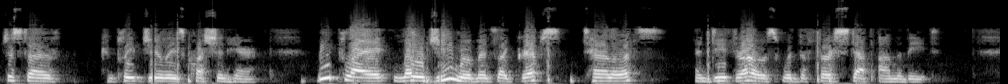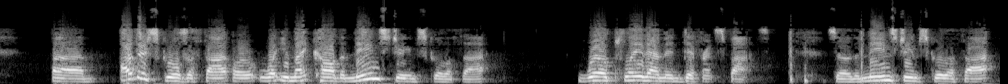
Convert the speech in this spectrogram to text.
just a complete Julie's question here. We play low G movements like grips, Taorluaths, and D throws with the first step on the beat. Um, other schools of thought, or what you might call the mainstream school of thought, will play them in different spots. So the mainstream school of thought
